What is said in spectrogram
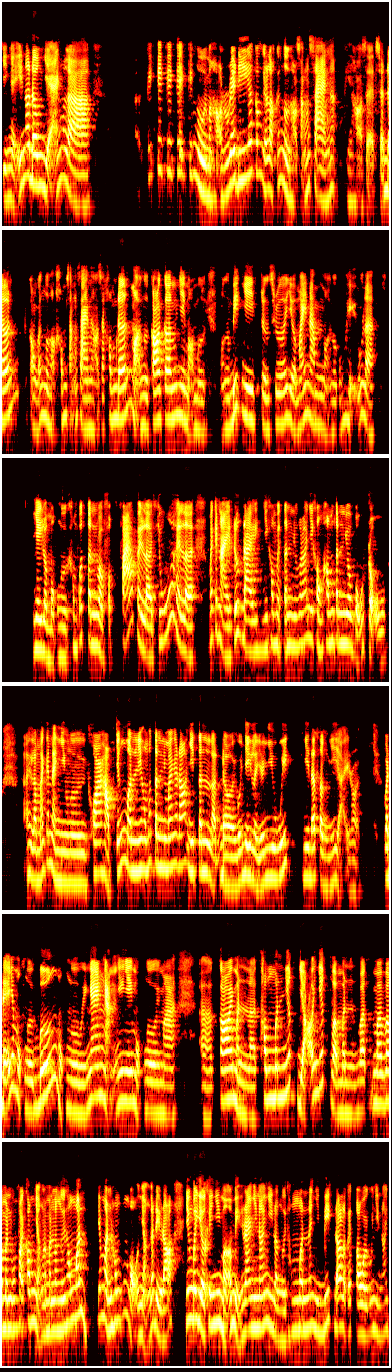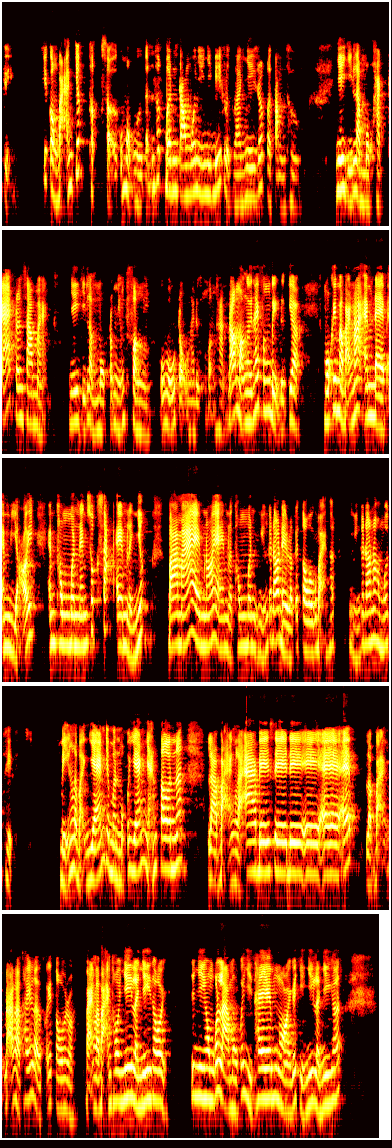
chị nghĩ nó đơn giản là cái cái cái cái cái người mà họ ready á, có nghĩa là cái người họ sẵn sàng á, thì họ sẽ sẽ đến. Còn cái người họ không sẵn sàng thì họ sẽ không đến. Mọi người coi cơm với nhi, mọi người mọi người biết nhi từ xưa giờ mấy năm, mọi người cũng hiểu là nhi là một người không có tin vào phật pháp hay là chúa hay là mấy cái này trước đây. Nhi không hề tin vô đó. Nhi không không tin vô vũ trụ hay là mấy cái này. Nhiều người khoa học chứng minh nhi không có tin như mấy cái đó. Nhi tin là đời của nhi là do nhi quyết nhi đã từng như vậy rồi. Và để cho một người bướng một người ngang ngạnh như nhi một người mà uh, coi mình là thông minh nhất giỏi nhất và mình và mà, và mình cũng phải công nhận là mình là người thông minh chứ mình không có ngộ nhận cái điều đó. Nhưng bây giờ khi nhi mở miệng ra nhi nói nhi là người thông minh đó nhi biết đó là cái tôi của nhi nói chuyện. Chứ còn bản chất thật sự của một người tỉnh thức bên trong của nhi nhi biết được là nhi rất là tầm thường. Nhi chỉ là một hạt cát trên sa mạc nhi chỉ là một trong những phần của vũ trụ này được vận hành. Đó, mọi người thấy phân biệt được chưa? Một khi mà bạn nói em đẹp, em giỏi, em thông minh, em xuất sắc, em là nhất. Ba má em nói em là thông minh, những cái đó đều là cái tôi của bạn hết. Những cái đó nó không có thiệt. Miễn là bạn dán cho mình một cái dán nhãn tên á, là bạn là a, b, c, d e e f, là bạn đã là thấy là cái tôi rồi. Bạn là bạn thôi, nhi là nhi thôi. Chứ nhi không có làm một cái gì thêm ngoài cái chuyện nhi là nhi hết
